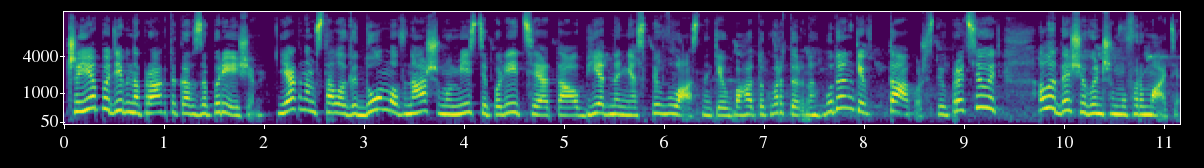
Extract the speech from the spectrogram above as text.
Чи є подібна практика в Запоріжжі? Як нам стало відомо, в нашому місті поліція та об'єднання співвласників багатоквартирних будинків також співпрацюють, але дещо в іншому форматі.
